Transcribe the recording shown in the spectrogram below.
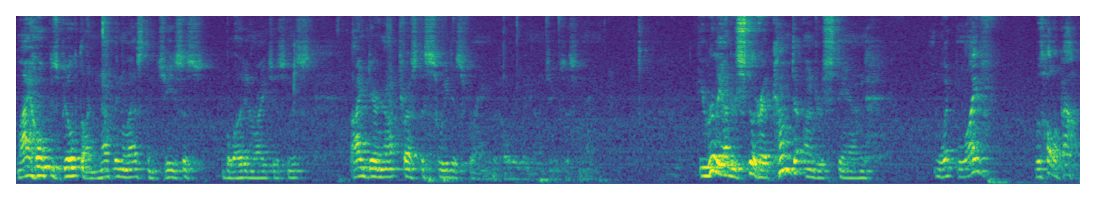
My hope is built on nothing less than Jesus' blood and righteousness. I dare not trust the sweetest frame, but wholly lean on Jesus' name. He really understood, or had come to understand, what life was all about.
